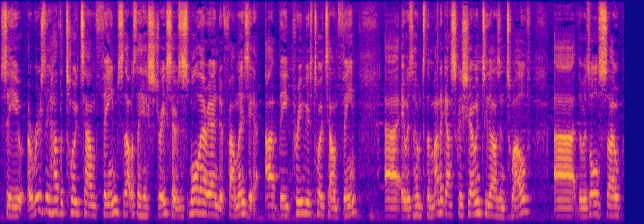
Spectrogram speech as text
so you originally had the Toy Town theme, so that was the history. So it was a small area aimed at families. It had the previous Toy Town theme. Uh, it was home to the Madagascar show in 2012. Uh, there was also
